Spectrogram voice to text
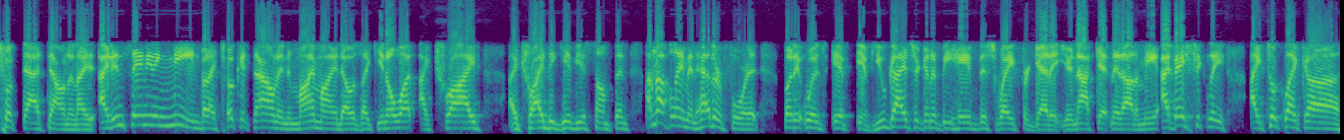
took that down. And I I didn't say anything mean, but I took it down. And in my mind, I was like, you know what? I tried. I tried to give you something. I'm not blaming Heather for it, but it was if if you guys are going to behave this way, forget it. You're not getting it out of me. I basically I took like uh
